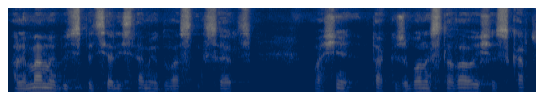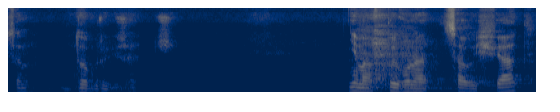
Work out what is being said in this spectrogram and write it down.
ale mamy być specjalistami od własnych serc, właśnie tak, żeby one stawały się skarbcem dobrych rzeczy. Nie ma wpływu na cały świat,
